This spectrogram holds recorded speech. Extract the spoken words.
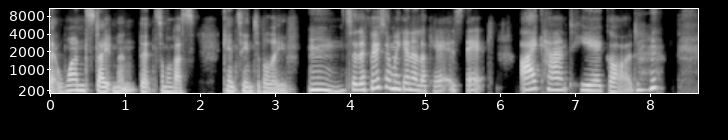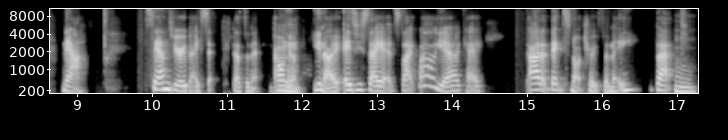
that one statement that some of us can tend to believe. Mm. So the first one we're going to look at is that I can't hear God. Now, sounds very basic, doesn't it? On yeah. you know, as you say it, it's like, well, yeah, okay. That's not true for me, but mm.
